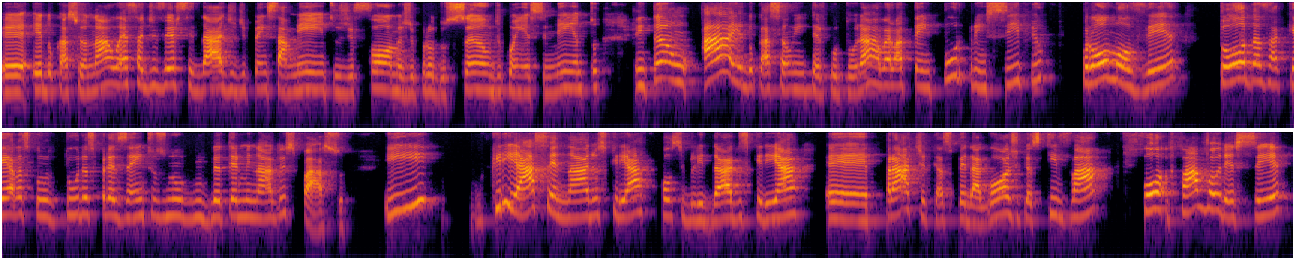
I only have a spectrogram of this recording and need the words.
é, educacional essa diversidade de pensamentos, de formas de produção, de conhecimento. Então, a educação intercultural ela tem por princípio promover todas aquelas culturas presentes no determinado espaço. E criar cenários, criar possibilidades, criar é, práticas pedagógicas que vá favorecer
